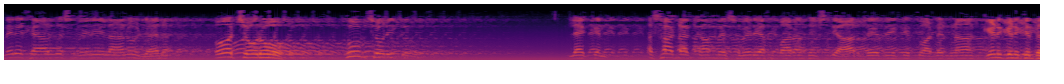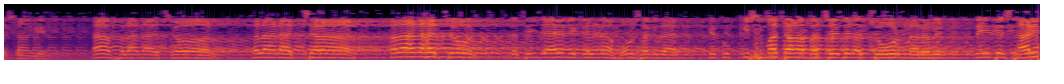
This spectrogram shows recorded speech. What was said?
میرے خیال سے سویرے اعلان ہو جائے نا وہ چورو، خوب چوری کرو۔ لیکن ساڈا کام ہے سویرے اخبار سے اشتہار دے دے کے تے نام گن گن کے دساں گے۔ ہاں، فلانا چور فلانا چور فلانا چور۔ نتیجہ یہ نکلنا ہو سکتا ہے کہ کوئی قسمت والا بچے جا چور نہ رہے، نہیں تو ساری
